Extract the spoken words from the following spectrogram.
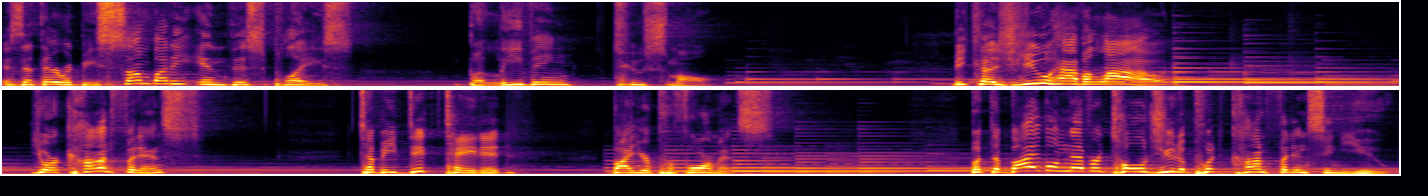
is that there would be somebody in this place believing too small because you have allowed your confidence to be dictated by your performance. But the Bible never told you to put confidence in you.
